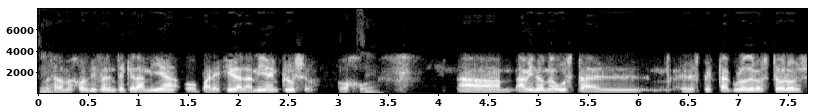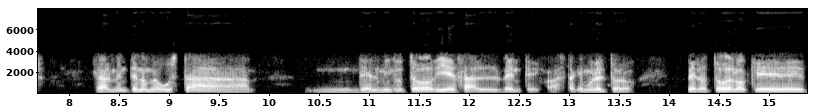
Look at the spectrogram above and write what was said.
pues a lo mejor diferente que la mía o parecida a la mía incluso, ojo. a mí no me gusta el, el espectáculo de los toros, realmente no me gusta mm, del minuto 10 al 20, hasta que muere el toro. Pero todo lo que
